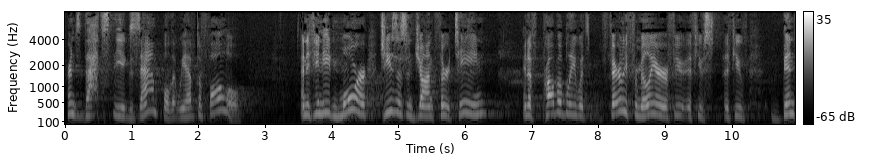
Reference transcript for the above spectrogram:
Friends, that's the example that we have to follow. And if you need more, Jesus in John 13, and if probably what's fairly familiar if, you, if, you've, if you've been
